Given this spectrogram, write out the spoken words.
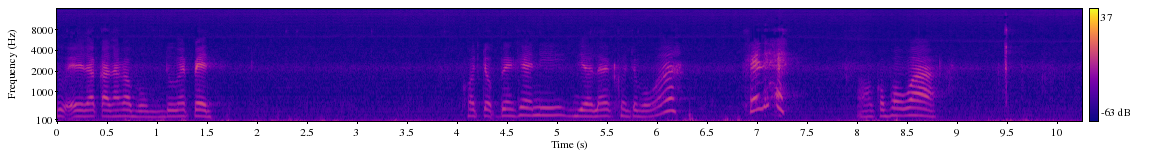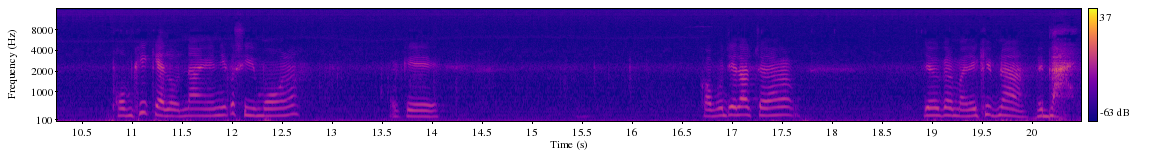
ดูเองแล้วกันนะครับผมดูไม่เป็นขอจบเพียงแค่นี้ เดี๋ยวแล้วคนจะบอกว่าแค่นี้ อ๋อ ก็เพราะว่า ผมขี้เกียจโหลดนานไงนี้ก็สี่โมงแล้วโอเค ขอบคุณที่รับชมนะครับ เจอกันใหม่ในคลิปหน้า บ๊ายบาย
